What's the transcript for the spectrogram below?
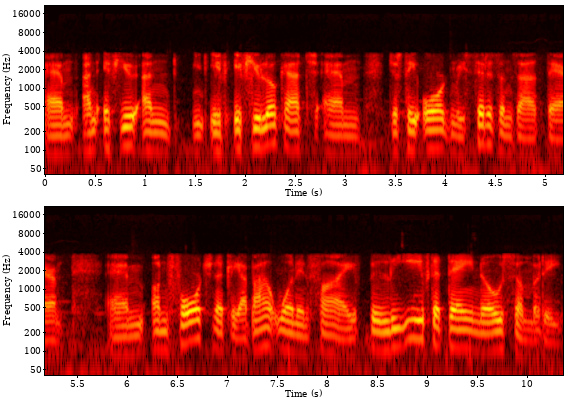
Um, and if you and if if you look at um, just the ordinary citizens out there, um, unfortunately, about one in five believe that they know somebody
